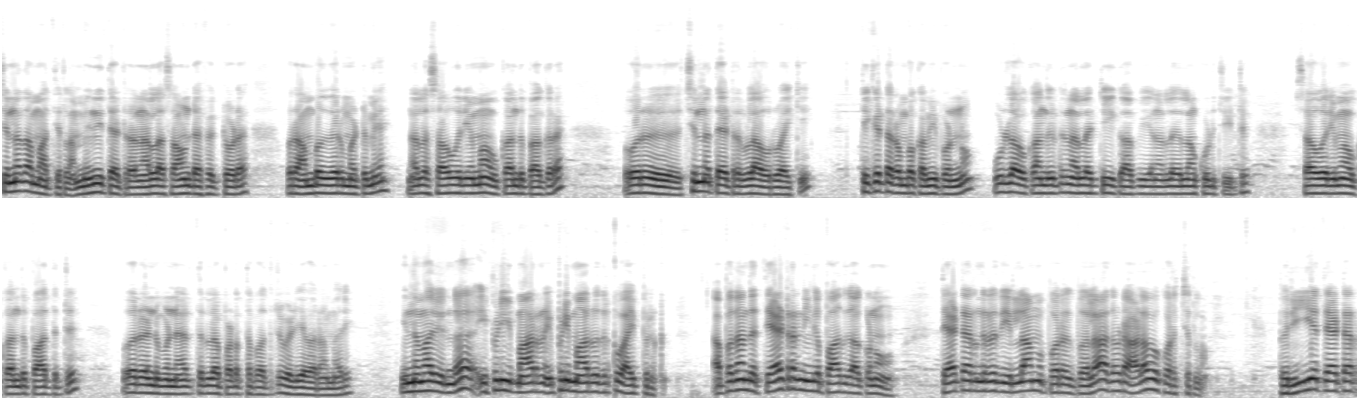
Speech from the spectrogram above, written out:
சின்னதாக மாற்றிடலாம் மினி தேட்டரை நல்ல சவுண்ட் எஃபெக்டோட ஒரு ஐம்பது பேர் மட்டுமே நல்ல சௌகரியமாக உட்காந்து பார்க்குற ஒரு சின்ன தேட்டர்களாக உருவாக்கி டிக்கெட்டை ரொம்ப கம்மி பண்ணணும். உள்ளே உட்காந்துக்கிட்டு நல்லா டீ காஃபி நல்லா எல்லாம் குடிச்சிக்கிட்டு சௌகரியமாக உட்காந்து பார்த்துட்டு ஒரு ரெண்டு மணி நேரத்தில் படத்தை பார்த்துட்டு வெளியே வர மாதிரி. இந்த மாதிரி இருந்தால் இப்படி மாறணும் இப்படி மாறுவதற்கு வாய்ப்பு இருக்குது அப்போ தான் அந்த தேட்டரை நீங்கள் பாதுகாக்கணும். தேட்டருங்கிறது இல்லாமல் போகிறதுக்கு பதிலாக அதோட அளவை குறைச்சிடலாம். பெரிய தேட்டர்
